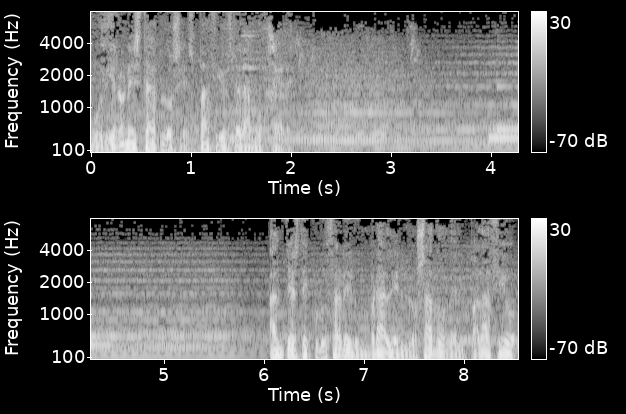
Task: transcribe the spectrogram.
pudieron estar los espacios de la mujer. Antes de cruzar el umbral enlosado del palacio,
